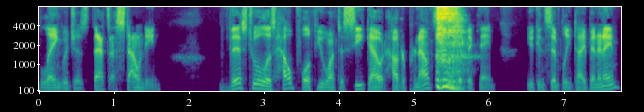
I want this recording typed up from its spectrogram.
languages. That's astounding. This tool is helpful if you want to seek out how to pronounce a specific name. You can simply type in a name,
